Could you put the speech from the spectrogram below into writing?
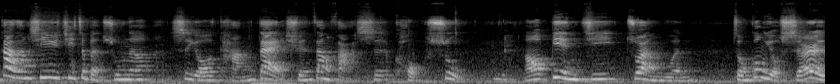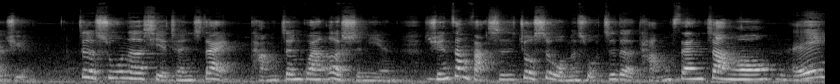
《大唐西域记》这本书呢，是由唐代玄奘法师口述，然后辩机撰文，总共有十二卷。这个书呢，写成在唐贞观二十年，玄奘法师就是我们所知的唐三藏哦。哎，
